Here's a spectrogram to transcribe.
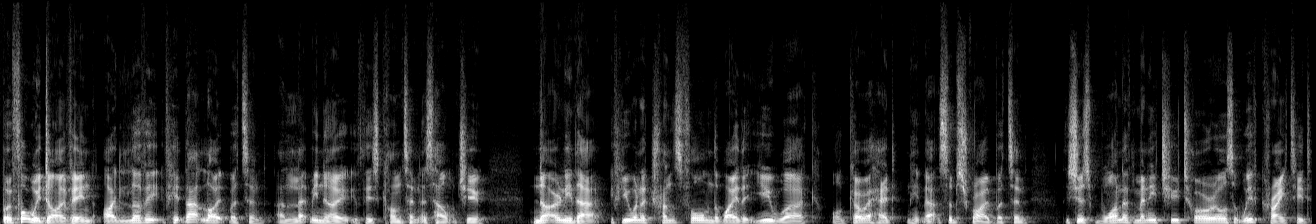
Before we dive in, I'd love it if you hit that like button and let me know if this content has helped you. Not only that, if you want to transform the way that you work, well, go ahead and hit that subscribe button. It's just one of many tutorials that we've created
